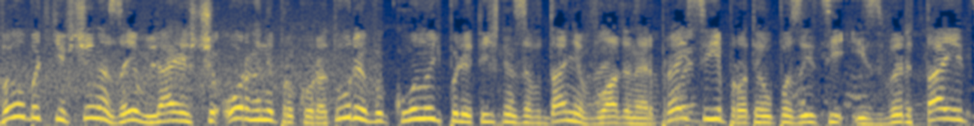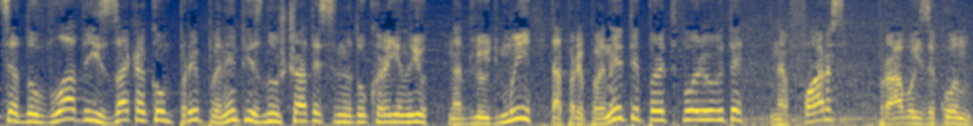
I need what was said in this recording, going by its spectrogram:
ВО Батьківщина заявляє, що органи прокуратури виконують політичне завдання влади на репресії проти опозиції і звертається до влади із закликом припинити знущатися над Україною, над людьми та припинити перетворювати на фарс право і закон.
